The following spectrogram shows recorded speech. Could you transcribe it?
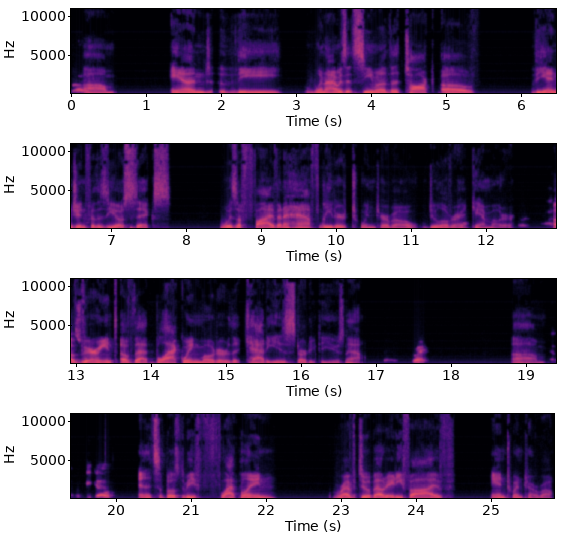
Right. Um, and the when I was at SEMA, the talk of the engine for the Z06 was a five and a half liter twin turbo dual overhead cam motor, a variant of that Blackwing motor that Caddy is starting to use now. Right. Um, That would be dope. and it's supposed to be flat plane, rev to about 85, and twin turbo.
